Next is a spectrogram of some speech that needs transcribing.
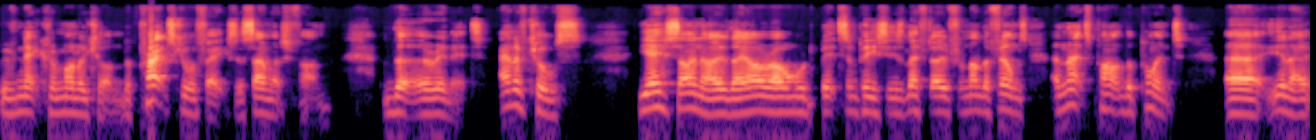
with Necromonicon. The practical effects are so much fun that are in it. And of course, yes, I know they are old bits and pieces left over from other films, and that's part of the point. Uh, you know,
